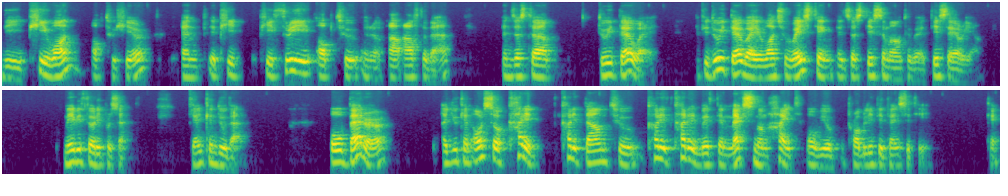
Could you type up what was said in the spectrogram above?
the P1 up to here and P, P3 up to, you know, after that, and just uh, do it that way. If you do it that way, what you're wasting is just this amount of it, this area, maybe 30%. Okay, you can do that. Or better, uh, you can also cut it cut it down to cut it cut it with the maximum height of your probability density. Okay,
